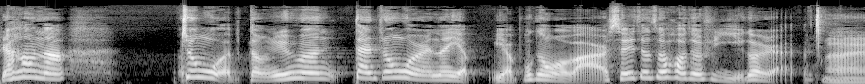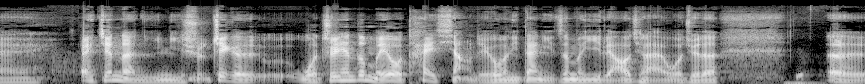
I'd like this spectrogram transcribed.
然后呢，中国等于说，但中国人呢，也也不跟我玩，所以就最后就是一个人。哎哎，真的，你你说这个，我之前都没有太想这个问题，但你这么一聊起来，我觉得，呃，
